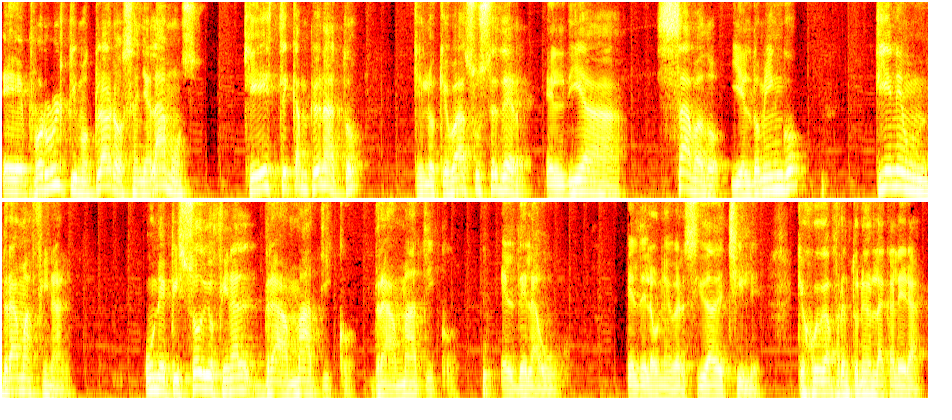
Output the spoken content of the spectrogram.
Eh, por último, claro, señalamos que este campeonato, que lo que va a suceder el día sábado y el domingo, tiene un drama final. Un episodio final dramático, dramático, el de la U, el de la Universidad de Chile, que juega frente a Unión La Calera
